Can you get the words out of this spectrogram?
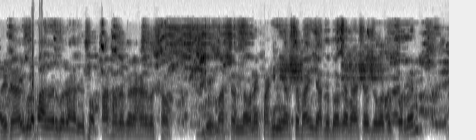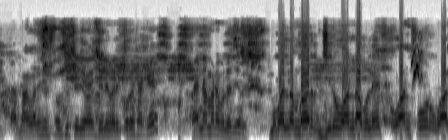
আর এটা? এগুলো পাঁচ হাজার করে হাজারে সব। পাঁচ হাজার করে রাখা যাবে সব। মার্শাল্লাহ অনেক পাখি নিয়ে আসছে ভাই যাদের দরকার ভাইয়ের সাথে যোগাযোগ করবেন। আর বাংলাদেশের চৌষট্টি জায়গায় ডেলিভারি করে থাকে। ভাইয়ের নাম্বারটা বলে দিন। Mobile number zero one double eight one four one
